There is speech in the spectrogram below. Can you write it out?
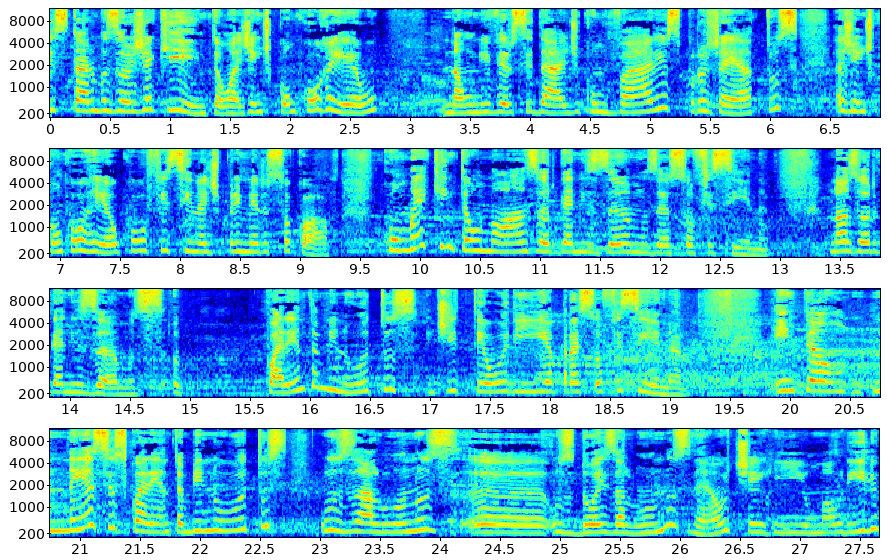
estarmos hoje aqui. Então a gente concorreu na universidade com vários projetos, a gente concorreu com a oficina de primeiro socorro. Como é que então nós organizamos essa oficina? Nós organizamos 40 minutos de teoria para essa oficina. Então, nesses 40 minutos, os alunos, uh, os dois alunos, né, o Thierry e o Maurílio,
